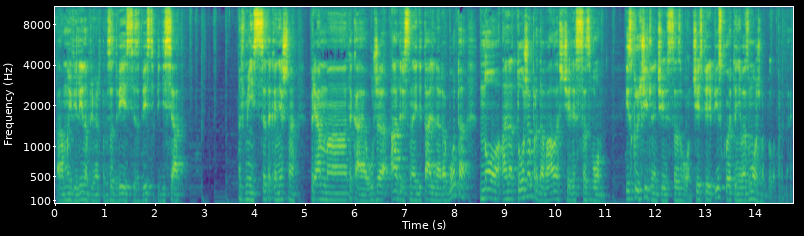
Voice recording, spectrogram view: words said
а, мы вели, например, там за 200, за 250 в месяц. Это, конечно, прям а, такая уже адресная детальная работа, но она тоже продавалась через созвон. Исключительно через созвон. Через переписку это невозможно было продать.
